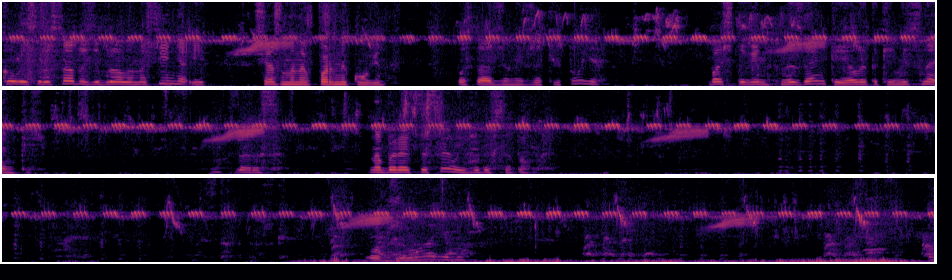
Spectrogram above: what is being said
Колись розсаду зібрала насіння і зараз в мене в парнику він посаджений, вже квітує. Бачите, він низенький, але такий міцненький. Зараз набереться сили і буде все добре. Обжимаємо. О.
